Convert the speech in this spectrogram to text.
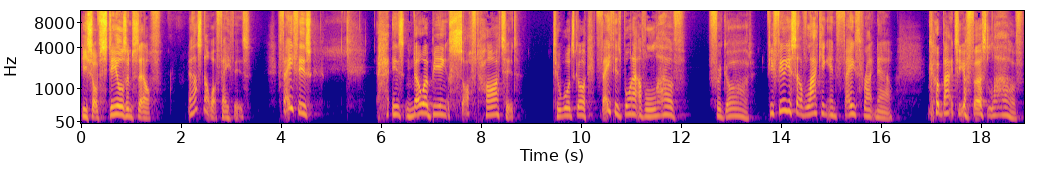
he sort of steels himself. Now, that's not what faith is. Faith is, is Noah being soft hearted towards God. Faith is born out of love for God. If you feel yourself lacking in faith right now, go back to your first love.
